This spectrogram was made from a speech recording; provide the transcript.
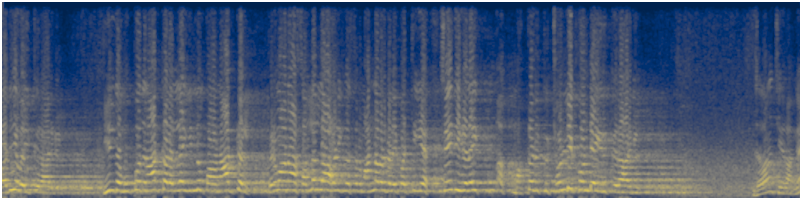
பதிய வைக்கிறார்கள். இந்த முப்பது நாட்கள் அல்ல இன்னும் பல நாட்கள். பெருமானார் சல்லல்லாஹ் அலைஹி அன்னவர்களை பற்றிய செய்திகளை மக்களுக்கு சொல்லிக் கொண்டே இருக்கிறார்கள். இதெல்லாம் செய்கிறாங்க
